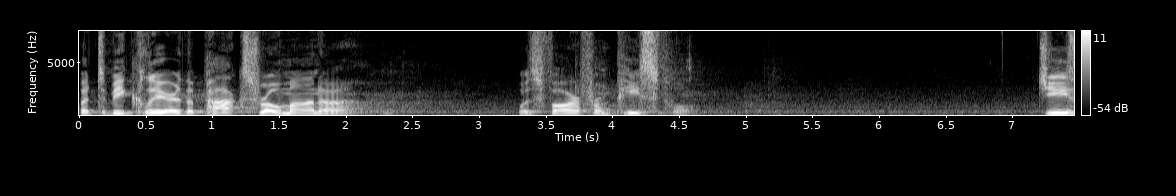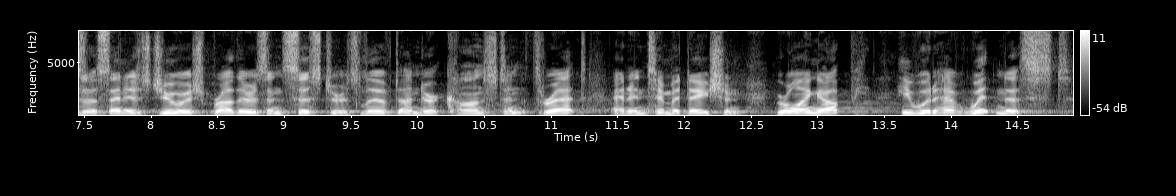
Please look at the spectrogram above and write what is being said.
But to be clear, the Pax Romana was far from peaceful. Jesus and his Jewish brothers and sisters lived under constant threat and intimidation. Growing up, he would have witnessed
